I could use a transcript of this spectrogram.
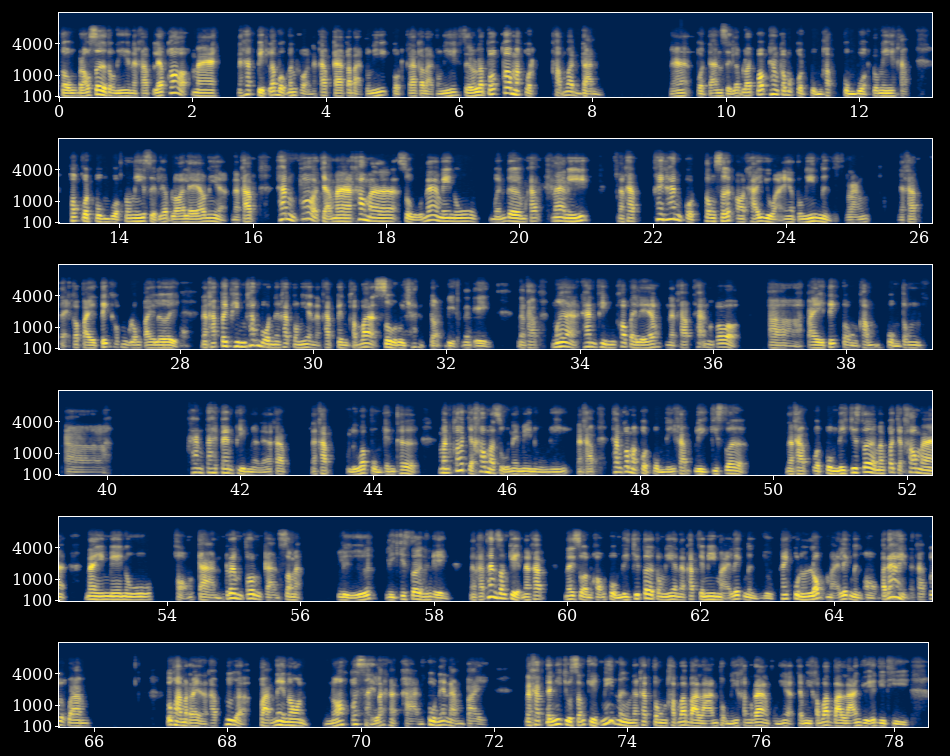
ตรงเบราว์เซอร์ตรงนี้นะครับ แล้วก็มา นะครับปิดระบบมันก่อนนะครับ กากระบาทตรงนี้กดกากระบาทตรงนี้ เสร็จแล้วปุ๊บก็มากดคำว่าดันนะฮะกดดันเสร็จเรียบร้อยปุ๊บท่านก็มากดปุ่มครับ ปุ่มบวกตรงนี้ครับพอกดปุ่มบวกตรงนี้เสร็จเรียบร้อยแล้วเนี่ยนะครับ ท่านก็จะมาเข้ามาสู่หน้าเมนูเหมือนเดิมครับ หน้านี้นะครับ ให้ท่านกดตรง search or type URL ตรงนี้หนึ่งครั้งนะครับ แตะเข้าไปติ๊กลงไปเลยนะครับ ไปพิมพ์ข้างบนนะครับ ตรงนี้นะครับเป็นคำว่า solution bit นั่นเองนะครับ เมื่อท่านพิมพ์เข้าไปแล้วนะครับ ท่านก็ไปติ๊กตรงคำปุ่มตรงข้างใต้แป้นพิมพ์นะครับนะครับ หรือว่าปุ่ม enter มันก็จะเข้ามาสู่ในเมนูนี้นะครับ ท่านก็มากดปุ่มนี้ครับ register นะครับ กดปุ่ม register มันก็จะเข้ามาในเมนูของการเริ่มต้นการสมัคร หรือ register นั่นเองนะครับท่านสังเกตนะครับ ในส่วนของปุ่ม register ตรงนี้นะครับ จะมีหมายเลขหนึ่งอยู่ ให้คุณลบหมายเลขหนึ่งออกก็ได้นะครับ เพื่อความเพื่อความอะไรนะครับ เพื่อความแน่นอนเนาะก็ใส่รหัสผ่านผู้แนะนำไปนะครับแต่มีจุดสังเกตนิดหนึ่งนะครับ ตรงคำว่าบาลานซ์ตรงนี้ข้างล่างตรงนี้จะมีคำว่าบาลานซ์ USDT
